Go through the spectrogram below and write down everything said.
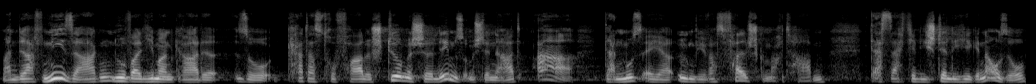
Man darf nie sagen, nur weil jemand gerade so katastrophale, stürmische Lebensumstände hat, ah, dann muss er ja irgendwie was falsch gemacht haben. Das sagt ja die Stelle hier genauso.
